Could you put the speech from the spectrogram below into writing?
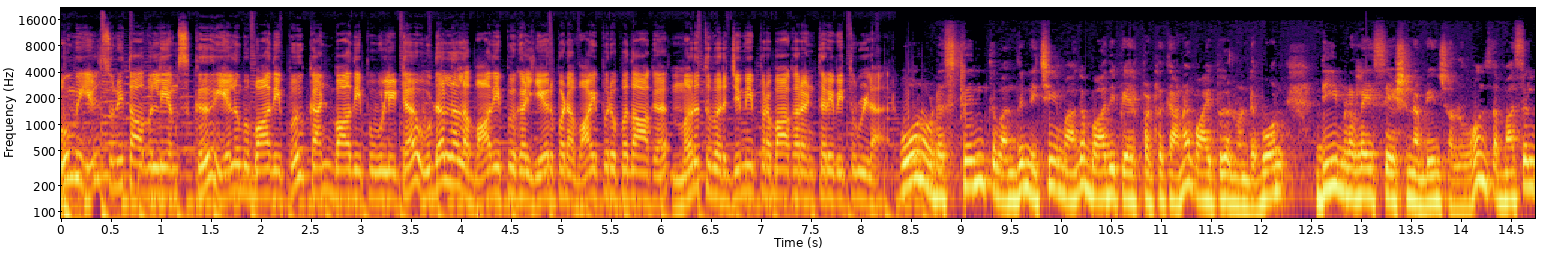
பூமியில் சுனிதா வில்லியம்ஸ்க்கு எலும்பு பாதிப்பு கண் பாதிப்பு உள்ளிட்ட உடல்நல பாதிப்புகள் ஏற்பட வாய்ப்பிருப்பதாக மருத்துவர் ஜிமி பிரபாகரன் தெரிவித்துள்ளார். போனோட ஸ்ட்ரென்த் வந்து நிச்சயமாக பாதிப்பு ஏற்பட்டதுக்கான வாய்ப்புகள் உண்டு. போன் டீமினரலைசேஷன் அப்படின்னு சொல்லுவோம். இந்த மசில்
